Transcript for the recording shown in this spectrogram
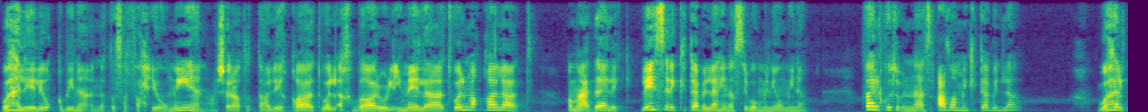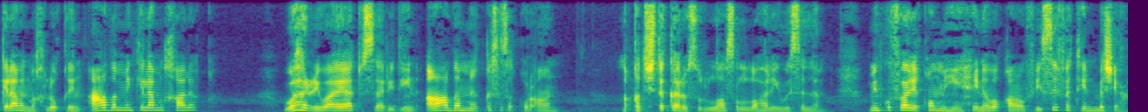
وهل يليق بنا أن نتصفح يوميا عشرات التعليقات والأخبار والإيميلات والمقالات ومع ذلك ليس لكتاب الله نصيب من يومنا؟ فهل كتب الناس أعظم من كتاب الله؟ وهل كلام المخلوقين أعظم من كلام الخالق؟ وهل روايات الساردين أعظم من قصص القرآن؟ لقد اشتكى رسول الله صلى الله عليه وسلم من كفار قومه حين وقعوا في صفة بشعة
